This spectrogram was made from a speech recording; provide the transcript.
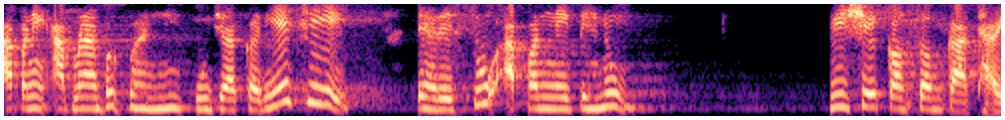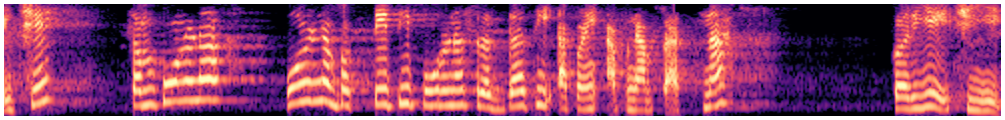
આપણે આપણા ભગવાનની પૂજા કરીએ છીએ, ત્યારે શું આપણને તેનું વિશે શંકા થાય છે? સંપૂર્ણ, પૂર્ણ ભક્તિથી, પૂર્ણ શ્રદ્ધાથી આપણે આપણા પ્રાર્થના કરીએ છીએ,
